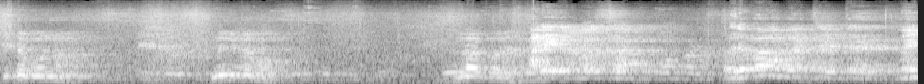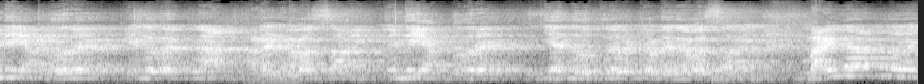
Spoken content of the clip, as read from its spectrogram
கிட்ட கிட்ட போ. மயிலாடுதுறை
